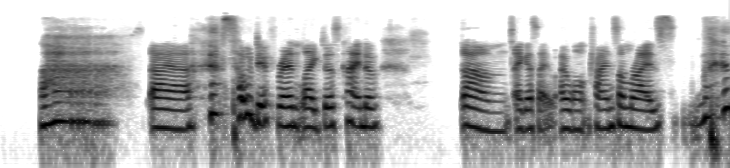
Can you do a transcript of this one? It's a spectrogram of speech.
uh, so different like just kind of um i guess I, I won't try and summarize the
